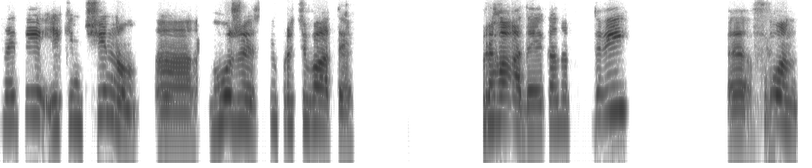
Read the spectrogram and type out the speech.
знайти, яким чином може співпрацювати бригада, яка на передовій, е, фонд,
